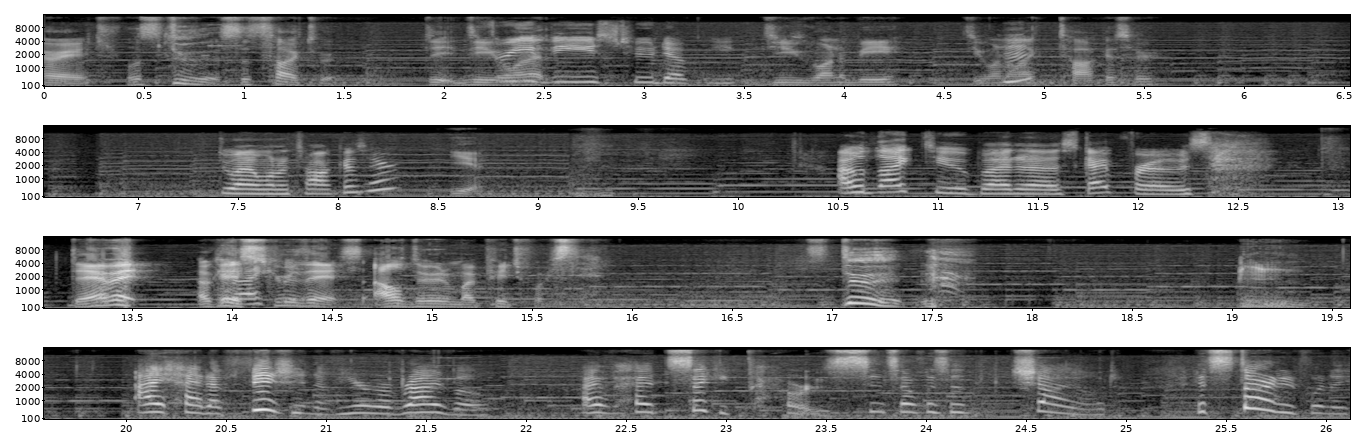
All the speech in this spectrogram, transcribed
All right, let's do this. Let's talk to her. Do, do you Three want? V's, two W's. Do you want to be? Do you want to Hmm? like talk as her? Do I want to talk as her? Yeah. I would like to, but uh, Skype froze. Damn it! Okay, Do I screw this. I'll do it in my peach voice then. Let's do it. I had a vision of your arrival. I've had psychic powers since I was a child. It started when I.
